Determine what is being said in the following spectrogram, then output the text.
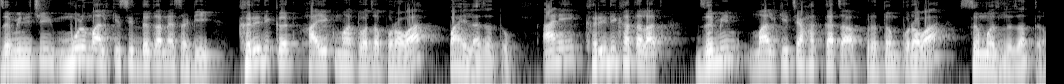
जमिनीची मूळ मालकी सिद्ध करण्यासाठी खरेदी खत हा एक महत्त्वाचा पुरावा पाहिला जातो. आणि खरेदी खतालाच जमीन मालकीच्या हक्काचा प्रथम पुरावा समजलं जातं.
